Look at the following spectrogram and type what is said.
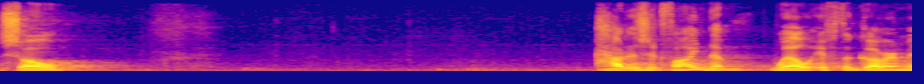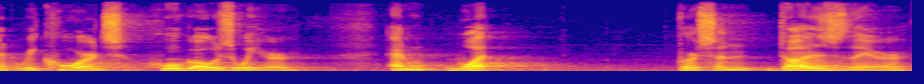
So, how does it find them? Well, if the government records who goes where and what person does there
